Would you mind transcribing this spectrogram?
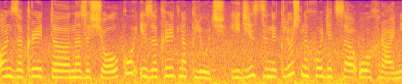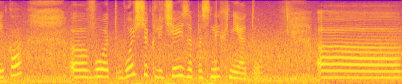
Он закрыт э, на защелку и закрыт на ключ. Единственный ключ находится у охранника. Э, вот. Больше ключей запасных нету. Э,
